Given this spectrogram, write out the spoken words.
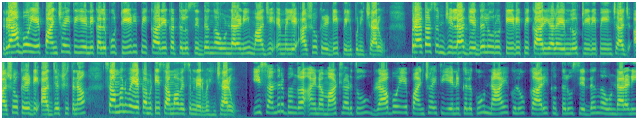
రాబోయే పంచాయతీ ఎన్నికలకు టీడీపీ కార్యకర్తలు సిద్ధంగా ఉండాలని మాజీ ఎమ్మెల్యే అశోక్ రెడ్డి పిలుపునిచ్చారు. ప్రకాశం జిల్లా గెద్దలూరు టీడీపీ కార్యాలయంలో టీడీపీ ఇన్ఛార్జ్ అశోక్ రెడ్డి అధ్యక్షతన సమన్వయ కమిటీ సమావేశం నిర్వహించారు. ఈ సందర్భంగా ఆయన మాట్లాడుతూ రాబోయే పంచాయతీ ఎన్నికలకు నాయకులు కార్యకర్తలు సిద్ధంగా ఉండాలని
